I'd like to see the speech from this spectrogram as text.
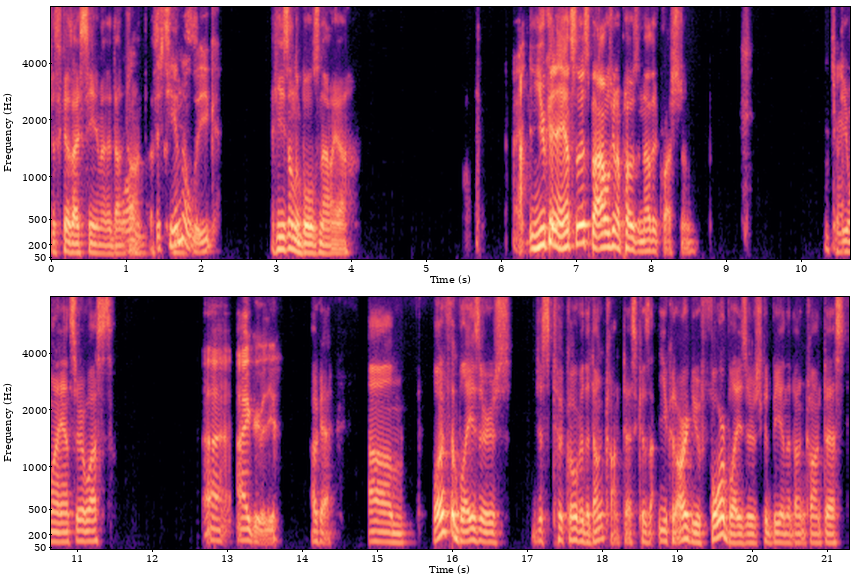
just because I seen him in a dunk Won. contest. Is he in the league? He's on the Bulls now, yeah. I- You can answer this, but I was going to pose another question. Okay. Do you want to answer it, West? Uh, I agree with you. Okay. Um, what if the Blazers just took over the dunk contest? Because you could argue four Blazers could be in the dunk contest.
